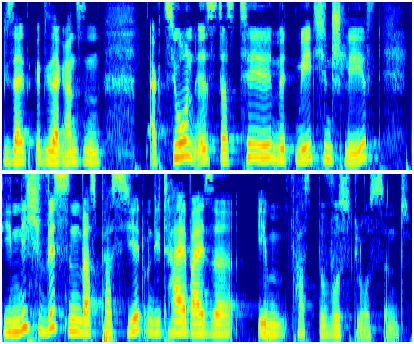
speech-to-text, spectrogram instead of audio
dieser, dieser ganzen Aktion ist, dass Till mit Mädchen schläft, die nicht wissen, was passiert und die teilweise eben fast bewusstlos sind.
